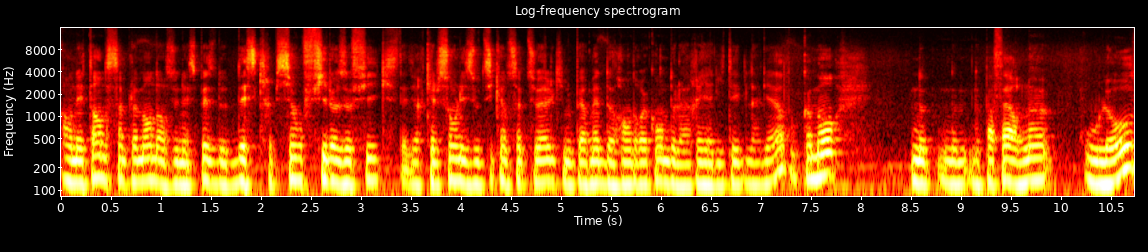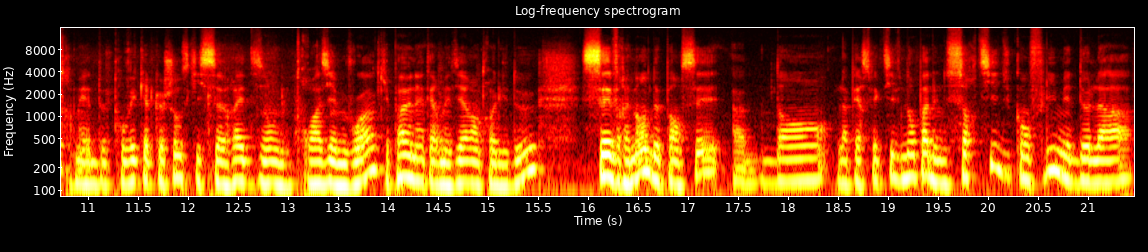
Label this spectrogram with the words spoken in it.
en étant simplement dans une espèce de description philosophique, c'est-à-dire quels sont les outils conceptuels qui nous permettent de rendre compte de la réalité de la guerre. Donc comment ne, pas faire l'un ou l'autre, mais de trouver quelque chose qui serait, disons, une troisième voie, qui n'est pas un intermédiaire entre les deux, c'est vraiment de penser euh, dans la perspective non pas d'une sortie du conflit, mais de la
